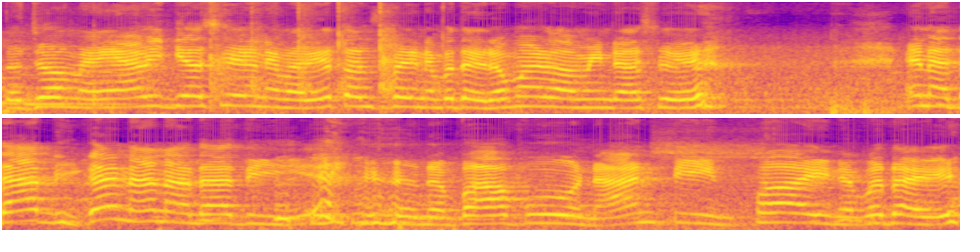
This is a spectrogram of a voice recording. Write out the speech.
તો જો, અમે આવી ગયા છે અને મારા ને બધા રમાડવા માંડ્યા છે. એના દાદી કા નાના દાદી? અને બાબુ ને આંટી ને ફાઈ ને બધાય.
